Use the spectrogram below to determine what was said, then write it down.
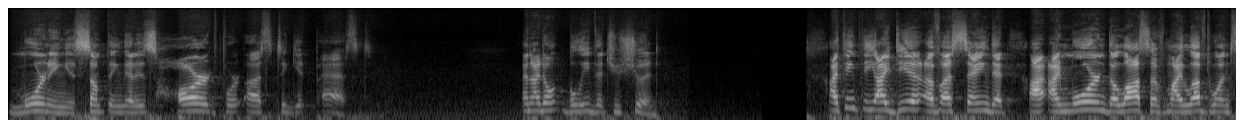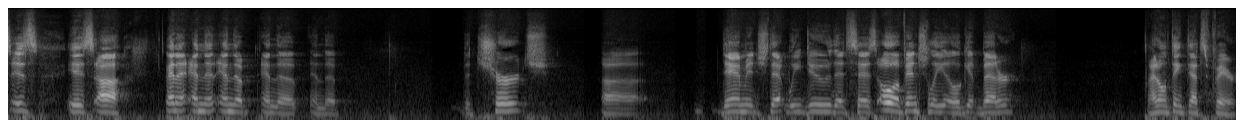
Mourning is something that is hard for us to get past. And I don't believe that you should. I think the idea of us saying that I, I mourn the loss of my loved ones is, is uh, and, and, the, and, the, and, the, and the, the church uh, damage that we do that says, oh, eventually it'll get better. I don't think that's fair.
